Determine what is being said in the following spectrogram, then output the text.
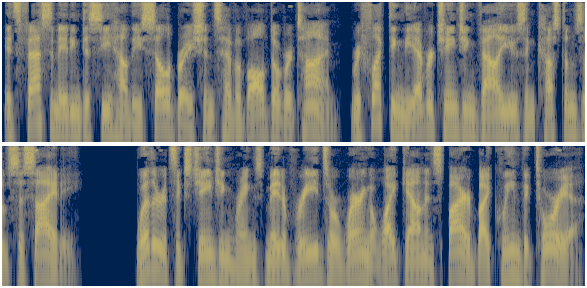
It's fascinating to see how these celebrations have evolved over time, reflecting the ever-changing values and customs of society. Whether it's exchanging rings made of reeds or wearing a white gown inspired by Queen Victoria,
